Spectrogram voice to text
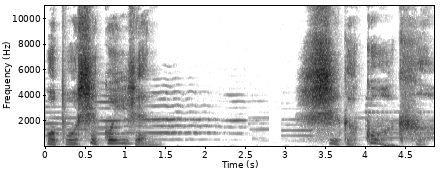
我不是归人，是个过客。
